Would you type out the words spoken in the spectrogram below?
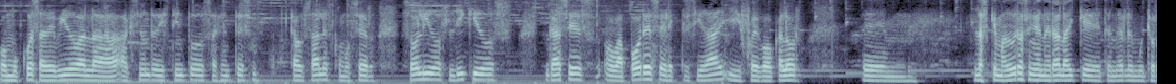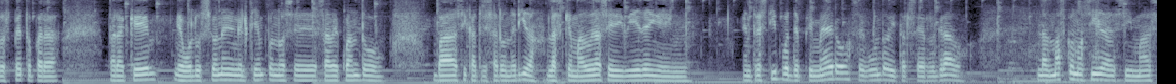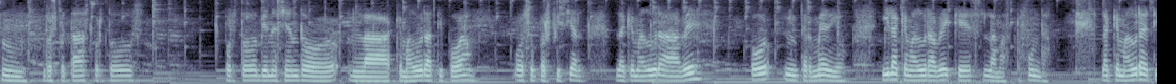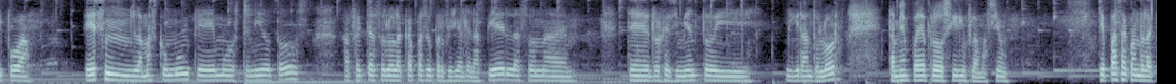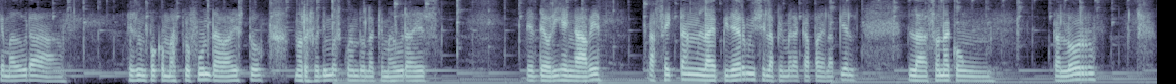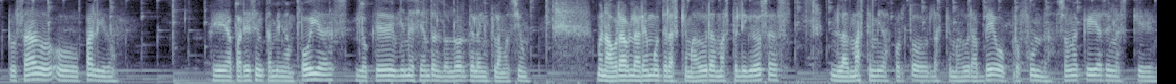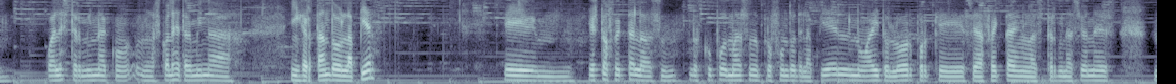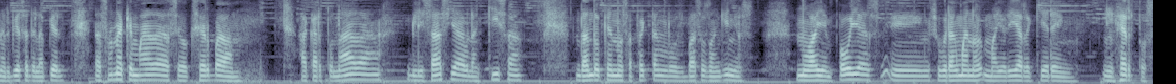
o mucosa debido a la acción de distintos agentes causales como ser sólidos, líquidos, gases o vapores, electricidad y fuego o calor. Em, las quemaduras en general hay que tenerles mucho respeto para, para que evolucionen en el tiempo, no se sabe cuándo va a cicatrizar una herida. Las quemaduras se dividen en, en tres tipos de primero, segundo y tercer grado. Las más conocidas y más mm, respetadas por todos, por todos viene siendo la quemadura tipo A o superficial, la quemadura AB o intermedio y la quemadura B que es la más profunda. La quemadura de tipo A es la más común que hemos tenido todos, afecta solo la capa superficial de la piel, la zona de enrojecimiento y, y gran dolor. También puede producir inflamación. ¿Qué pasa cuando la quemadura es un poco más profunda? A esto nos referimos cuando la quemadura es, es de origen AB. Afectan la epidermis y la primera capa de la piel, la zona con calor, rosado o pálido. Aparecen también ampollas lo que viene siendo el dolor de la inflamación. Bueno, ahora hablaremos de las quemaduras más peligrosas, las más temidas por todos, las quemaduras B o profundas. Son aquellas en las que cuales termina con, las cuales se termina injertando la piel. Em, esto afecta las, los cupos más profundos de la piel, no hay dolor porque se afecta en las terminaciones nerviosas de la piel. La zona quemada se observa acartonada, grisácea, blanquiza, dando que nos afectan los vasos sanguíneos. No hay empollas, en su gran mayoría requieren injertos.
